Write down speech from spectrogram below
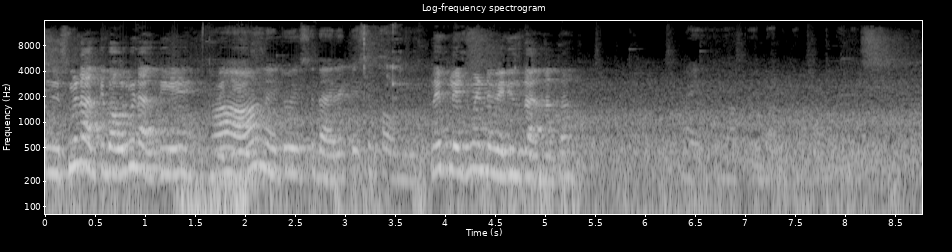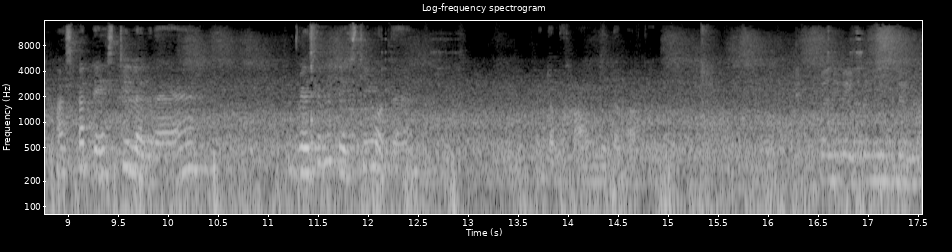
तो इसमें डालती बाउल में डालती है? हाँ नहीं तो इसे डायरेक्ट खाऊँगी। नहीं प्लेट में वेजीज डालना था। आज का टेस्टी लग रहा है। वैसे भी टेस्टी होता है। तो खाऊँगी देना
